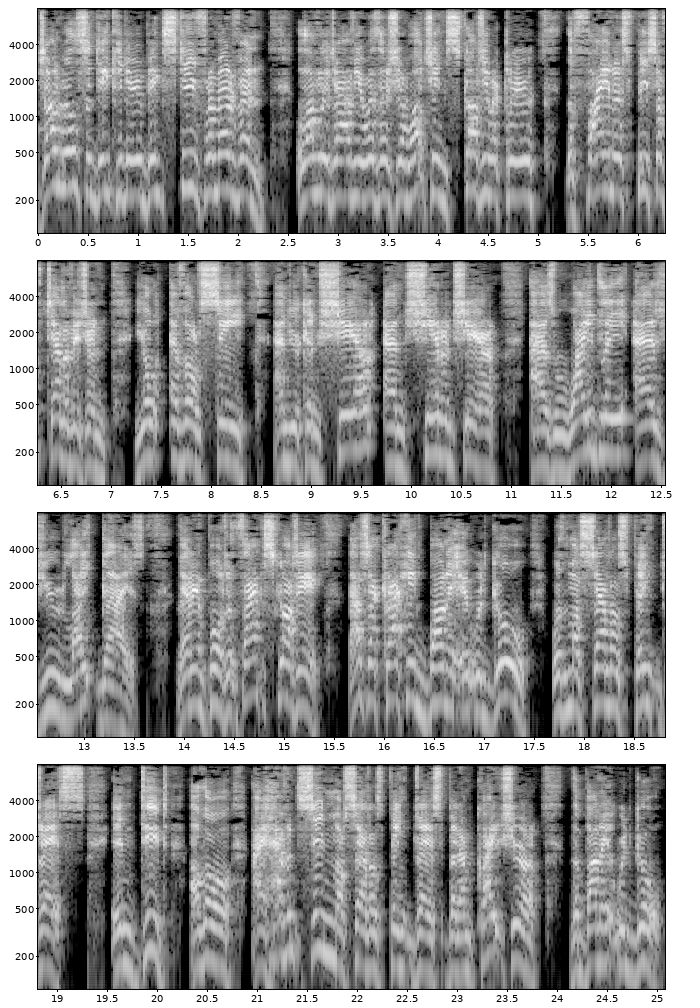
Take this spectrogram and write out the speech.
John Wilson, Dinky Doo, Big Steve from Irvine. Lovely to have you with us. You're watching Scottie McClue, the finest piece of television you'll ever see. And you can share and share and share as widely as you like, guys. Very important. Thanks, Scotty. That's a cracking bonnet. It would go with Marcella's pink dress. Indeed. Although I haven't seen Marcella's pink dress, but I'm quite sure the bonnet would go.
